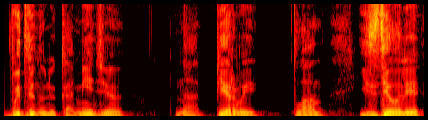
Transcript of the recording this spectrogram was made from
выдвинули комедию на первый план и сделали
